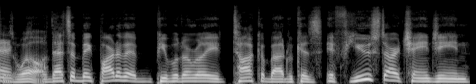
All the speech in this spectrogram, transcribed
Right. as well. That's a big part of it. People don't really talk about because if you start changing,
